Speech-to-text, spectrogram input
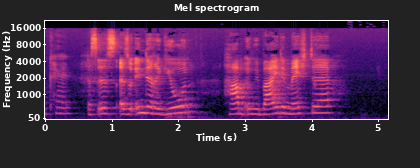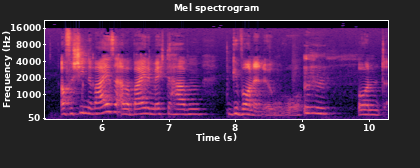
Okay. Das ist, also in der Region haben irgendwie beide Mächte auf verschiedene Weise, aber beide Mächte haben gewonnen irgendwo. Und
